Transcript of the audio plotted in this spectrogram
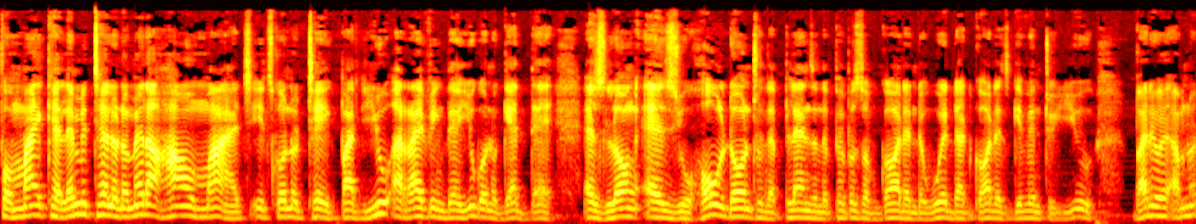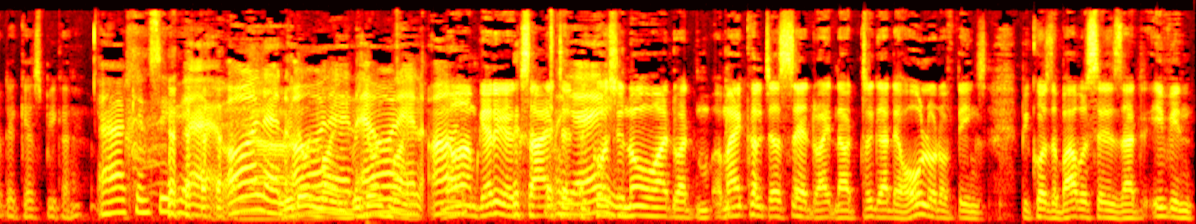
for Michael. Let me tell you, no matter how much it's going to take, but you arriving there, you're going to get there as long as you hold on to the plans and the purpose of God and the word that God has given to you. By the way, I'm not a guest speaker. eh? I can see you uh, on and We don't on and we on mind. and on. No, I'm getting excited Yay. because you know what what Michael just said right now triggered a whole lot of things because the Bible says that even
